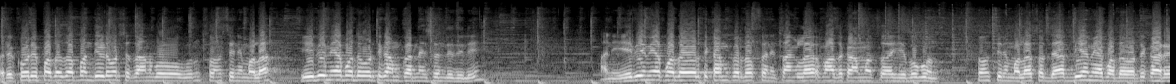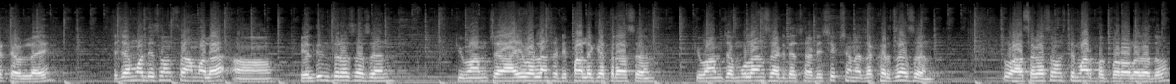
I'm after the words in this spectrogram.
रिकव्हरी पदाचा पण दीड वर्षाचा अनुभव बघून संस्थेने मला एबीएम या पदावरती काम करण्याची संधी दिली. आणि ए बी एम या पदावरती काम करत असताना चांगलं माझं कामाचं हे बघून संस्थेने मला सध्या बी एम या पदावरती कार्य ठेवलं आहे. त्याच्यामध्ये संस्था आम्हाला हेल्थ इन्शुरन्स असन किंवा आमच्या आईवडिलांसाठी पालक यात्रा असन किंवा आमच्या मुलांसाठी त्यासाठी शिक्षणाचा खर्च असन तो हा सगळा संस्थेमार्फत पुरवला जातो.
